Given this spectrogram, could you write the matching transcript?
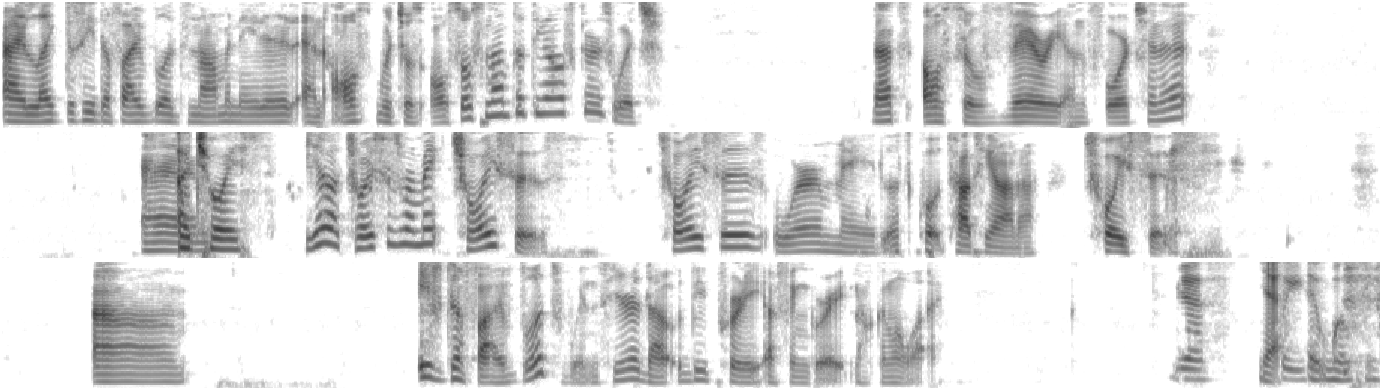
I like to see the Five Bloods nominated, and also which was also snubbed at the Oscars, which that's also very unfortunate. And A choice. yeah, choices were made. Choices, choices were made. Let's quote Tatiana: "Choices." Um, if the Five Bloods wins here, that would be pretty effing great. Not gonna lie, Yes. Yes, please. it will be.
